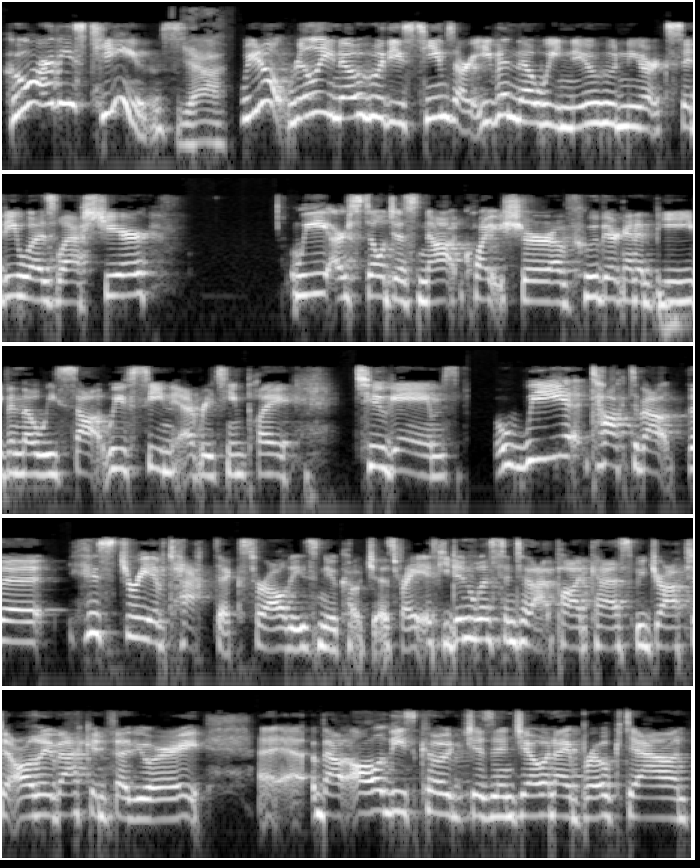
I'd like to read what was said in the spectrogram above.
Who are these teams? Yeah, we don't really know who these teams are, even though we knew who New York City was last year we are still just not quite sure of who they're going to be, even though we saw we've seen every team play two games. We talked about the history of tactics for all these new coaches, right? If you didn't listen to that podcast, we dropped it all the way back in February uh, about all of these coaches, and Joe and I broke down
